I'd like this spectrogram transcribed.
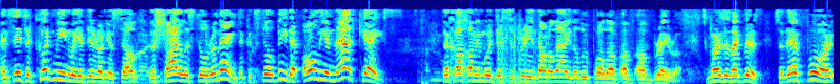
And since it could mean where you did it on yourself, right. the Shiloh still remains. It could still be that only only in that case the Chachamim would disagree and don't allow you the loophole of, of, of Breira. So Gemara says like this. So therefore,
